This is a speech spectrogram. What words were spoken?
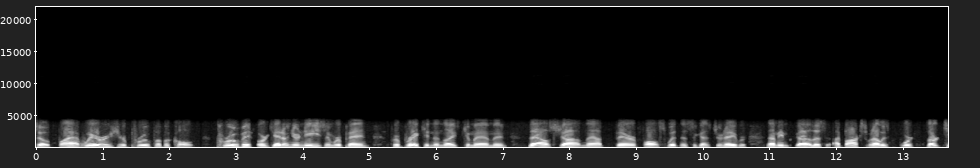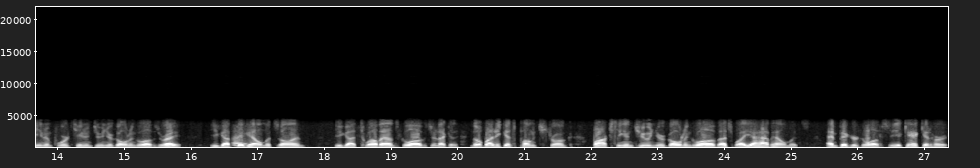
So, where is your proof of a cult? Prove it or get on your knees and repent for breaking the ninth commandment. Thou shalt not bear false witness against your neighbor. I mean, uh, listen, I boxed when I was four, 13 and 14 in junior golden gloves, right? You got big helmets on. You got 12 ounce gloves. You're not gonna, nobody gets punch drunk boxing in junior golden glove. That's why you have helmets and bigger gloves, so you can't get hurt.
